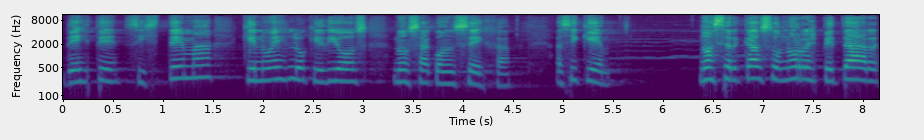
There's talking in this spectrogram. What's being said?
de este sistema que no es lo que Dios nos aconseja. Así que no hacer caso, no respetar,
